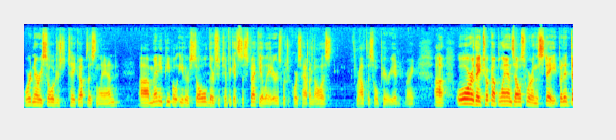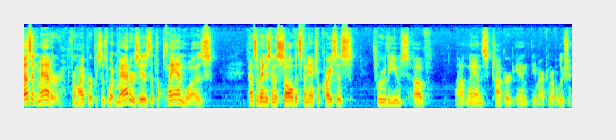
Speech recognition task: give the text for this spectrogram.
ordinary soldiers to take up this land. Uh, many people either sold their certificates to speculators, which of course happened all this throughout this whole period, right? Uh, or they took up lands elsewhere in the state. But it doesn't matter for my purposes. What matters is that the plan was Pennsylvania is going to solve its financial crisis through the use of uh, lands conquered in the American Revolution.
